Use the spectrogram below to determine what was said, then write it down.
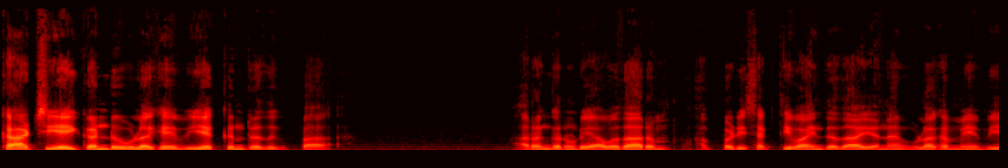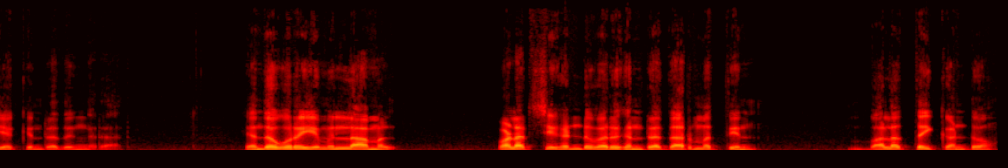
காட்சியை கண்டு உலகே வியக்கின்றதுப்பா. அரங்கனுடைய அவதாரம் அப்படி சக்தி வாய்ந்ததா என உலகமே வியக்கின்றதுங்கிறார். எந்த குறையும் இல்லாமல் வளர்ச்சி கண்டு வருகின்ற தர்மத்தின் பலத்தை கண்டும்.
